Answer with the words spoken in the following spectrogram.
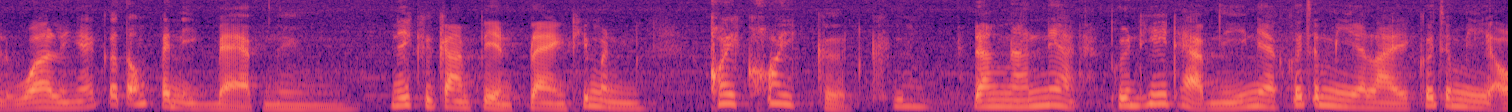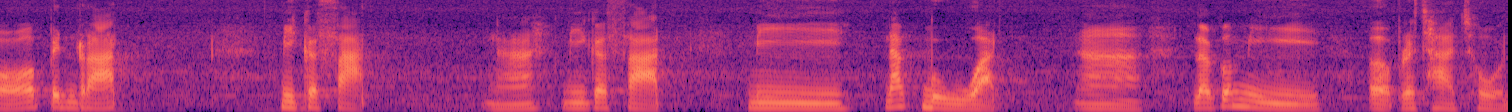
หรือว่าอะไรเงี้ยก็ต้องเป็นอีกแบบหนึ่งนี่คือการเปลี่ยนแปลงที่มันค่อยๆเกิดขึ้น ดังนั้นเนี่ยพื้นที่แถบนี้เนี่ยก็จะมีอะไรก็จะมีอ๋อเป็นรัฐ มีกษัตริย์นะมีกษัตริย์ มีนักบวชอ่าแล้วก็มีเอ่อประชาชน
